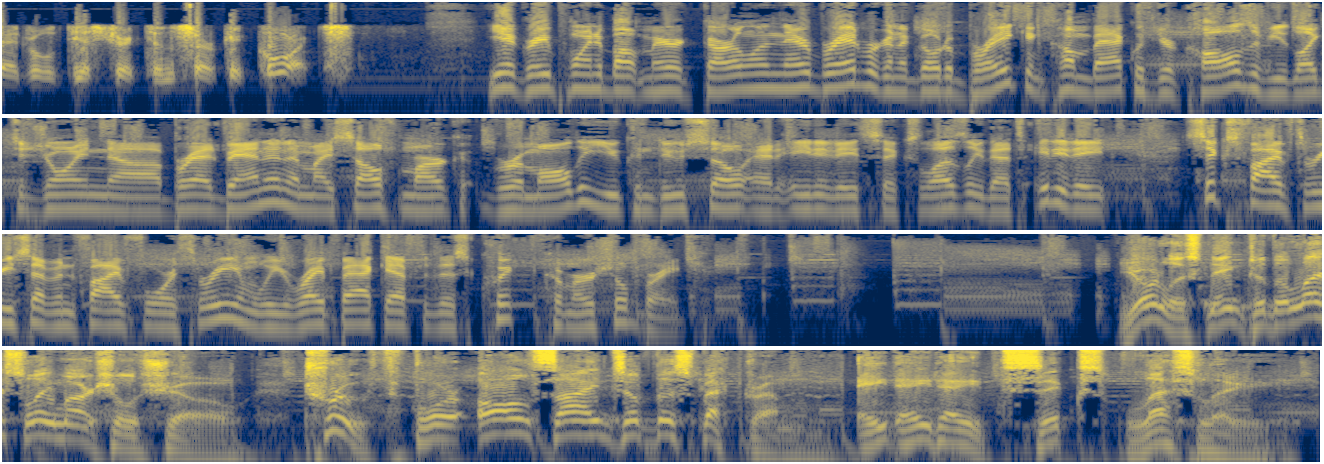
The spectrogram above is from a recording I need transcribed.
federal district and circuit courts. Yeah, great point about Merrick Garland there, Brad. We're going to go to break and come back with your calls. If you'd like to join uh, Brad Bannon and myself, Mark Grimaldi, you can do so at 8886 Leslie. That's 888 653 7543. And we'll be right back after this quick commercial break. You're listening to The Leslie Marshall Show. Truth for all sides of the spectrum. 8886 Leslie.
